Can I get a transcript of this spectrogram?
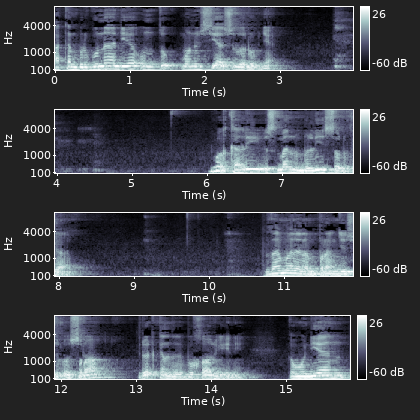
Akan berguna dia untuk manusia seluruhnya. Dua kali Utsman membeli surga Pertama dalam perang Jaisul Usra diriwayatkan oleh Bukhari ini. Kemudian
